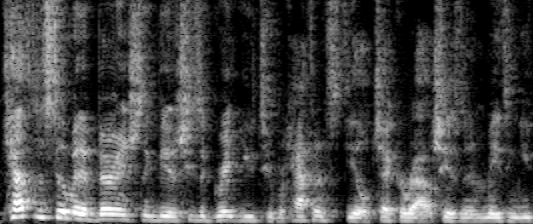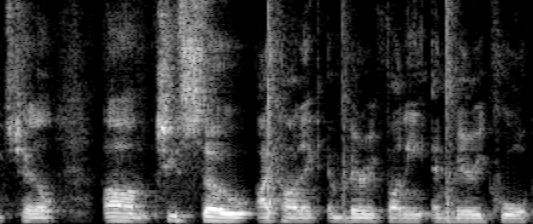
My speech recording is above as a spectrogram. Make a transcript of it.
Catherine Steele made a very interesting video. She's a great YouTuber. Catherine Steele, check her out. She has an amazing YouTube channel. Um, she's so iconic and very funny and very cool.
